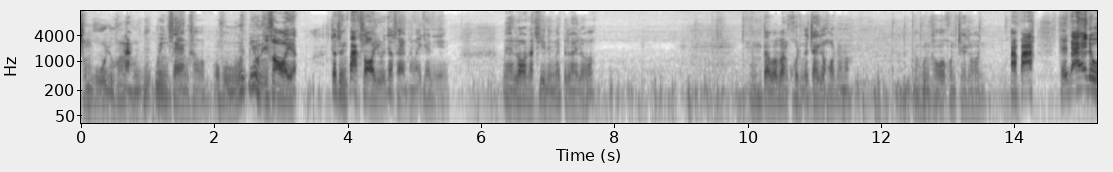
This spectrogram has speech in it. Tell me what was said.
ชมพูอยู่ข้างหลังวิ่งแซงเขาโอ้โหอยู่ในซอยอะ จะถึงปากซอยอยู่แล้วจะแซงทำไมแค่นี้เองแหมรอนาทีหนึ่งไม่เป็นไรหรอกแต่ว่าบางคนก็ใจร้อนนะเนาะบางคนเขาก็คนใจร้อน อะปะเทสได้ให้ดู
